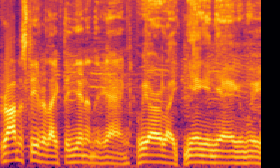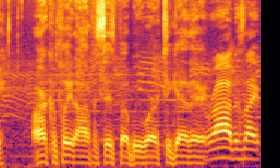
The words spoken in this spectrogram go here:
Rob and Steve are like the yin and the yang. We are like yin and yang, and we are complete opposites, but we work together. Rob is like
